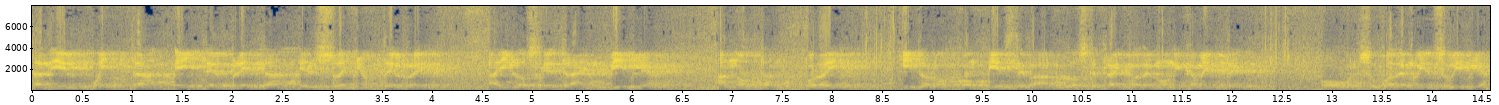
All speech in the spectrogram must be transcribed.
Daniel cuenta e interpreta el sueño del rey. Ahí los que traen Biblia anotan por ahí, ídolo con pies de barro, los que traen cuaderno únicamente o en su cuaderno y en su Biblia,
